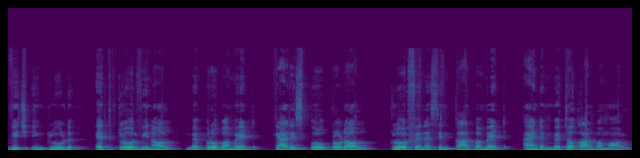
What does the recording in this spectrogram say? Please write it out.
which include ethchlorvynol, meprobamate, carisoprodol, chlorphenesin carbamate and methocarbamol.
